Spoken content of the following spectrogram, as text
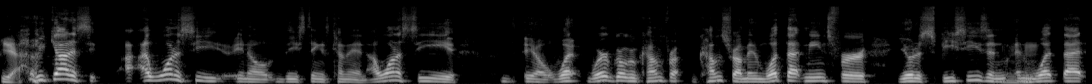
yeah. We got to see. I, want to see you know these things come in. I want to see you know what where Grogu come from comes from and what that means for Yoda's species and mm-hmm. and what that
